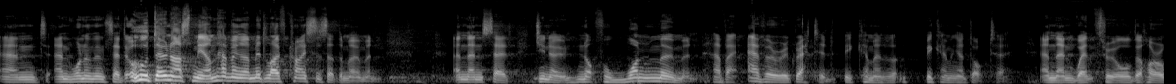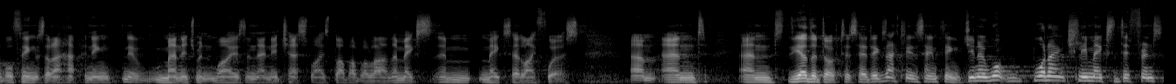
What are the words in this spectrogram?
And, and one of them said, oh, don't ask me, I'm having a midlife crisis at the moment. And then said, do you know, not for one moment have I ever regretted becoming a, becoming a doctor. And then went through all the horrible things that are happening you know, management-wise and NHS-wise, blah, blah, blah, blah, that makes, um, makes her life worse. Um, and and the other doctor said exactly the same thing. Do you know what, what actually makes a difference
